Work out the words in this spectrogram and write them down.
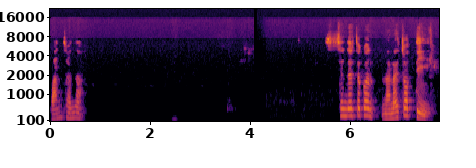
完成了。现在这个拿来做底。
